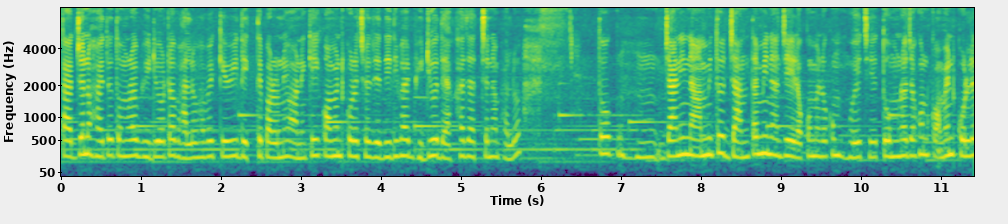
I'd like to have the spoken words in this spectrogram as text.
তার জন্য হয়তো তোমরা ভিডিওটা ভালোভাবে কেউই দেখতে পারোনি। অনেকেই কমেন্ট করেছ যে, দিদিভাই, ভিডিও দেখা যাচ্ছে না ভালো। তো জানি না, আমি তো জানতামই না যে এরকম এরকম হয়েছে। তোমরা যখন কমেন্ট করলে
